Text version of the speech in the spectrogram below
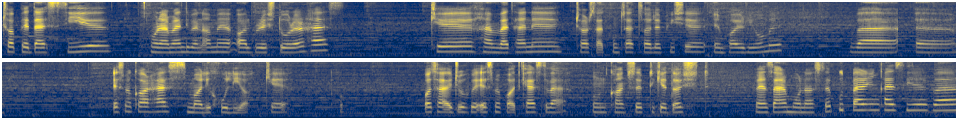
چاپ دستی هنرمندی به نام آلبرشت دورر هست. که هموطن 400 500 سال پیش Empyrium ه و اسم کار هست مالی خولیا که خب با توجه به اسم پادکست و اون concept ی که داشت به نظر مناسب بود برای این قضیه و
